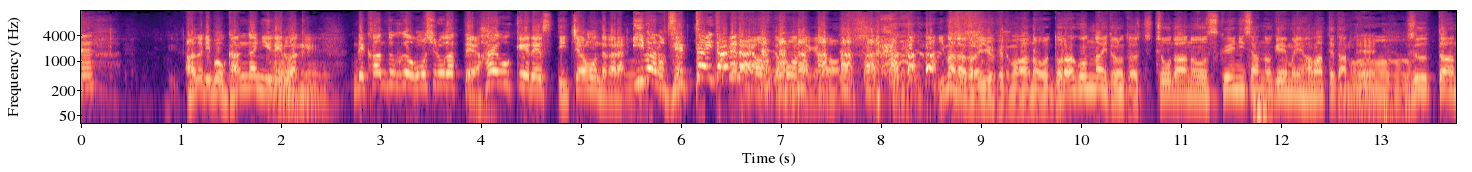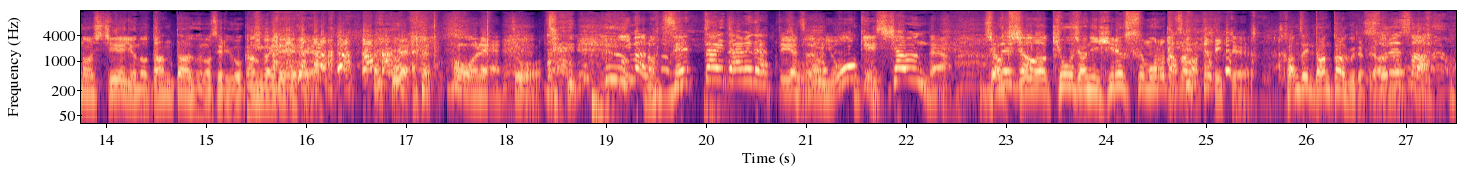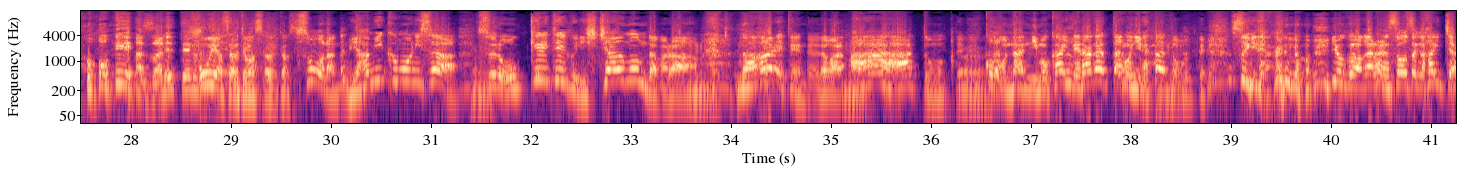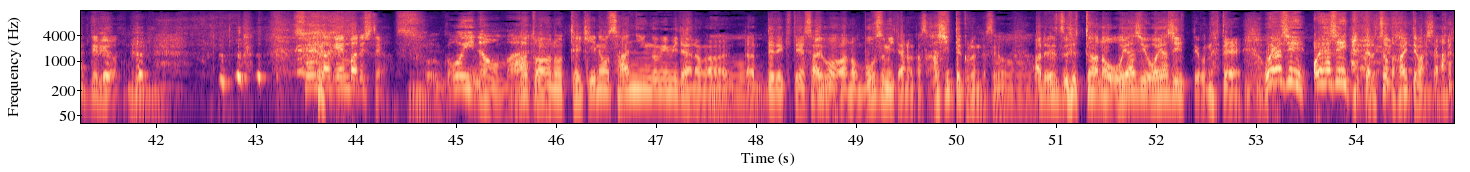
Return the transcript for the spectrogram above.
アドリブをガンガンに入れるわけ。で、監督が面白がって、はい、OK ですって言っちゃうもんだから、今の絶対ダメだよって思うんだけど、今だから言うけども、あの、ドラゴンナイトのとはちょうどあの、スクエニさんのゲームにハマってたんでうん。うん、ずっとあの、七英雄のダンターグのセリフをガンガン入れてて、もう俺。今の絶対ダメだっていうやつなのに OK しちゃうんだよ。弱者は強者にひれ伏すものだぞって言って、完全にダンターグですよ。それさ、オンエアされてる。オンエアされてます、されてます。そうなんだ。闇雲にさ、それ OK テイクにしちゃうもんだから、流れてんだよ。だから、あーあーと思って、ここ何にも書いてなかったのになと思って、杉田くんのよくわからない操作が入っちゃってるよ。そんな現場でしたよ。すごいな、お前。あとあの、敵の三人組みたいなのが出てきて、最後あの、ボスみたいなのが走ってくるんですよ。あれずっとあの、親父、親父って呼んでて、親父親父って言ったらちょっと入ってました。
